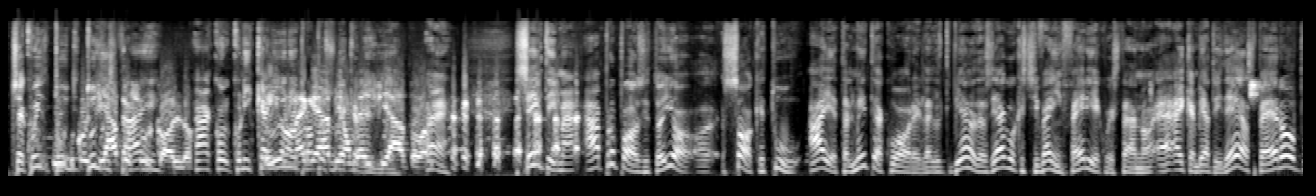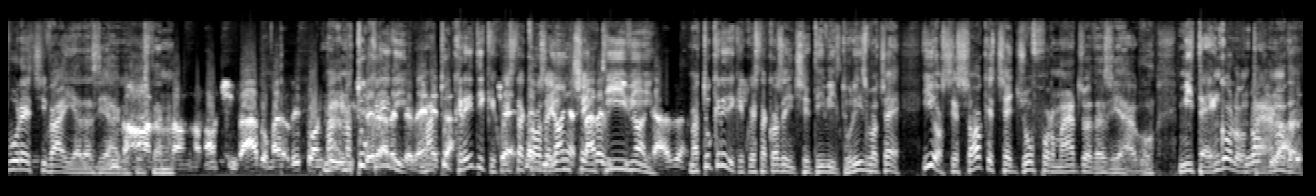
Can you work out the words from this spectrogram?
cioè, qui- tu, col tu gli stai. sul collo. Ah, col- con i Io canini non è che abbia un bel fiato. Eh. Senti, ma a proposito, io eh, so che tu hai talmente a cuore l'altipiano ad Asiago che ci vai in ferie quest'anno. Eh, Hai cambiato idea, spero, oppure ci vai ad Asiago No, quest'anno? no, no, no, ci vado, ma l'ho detto anche Ma, ma tu credi, ma tu credi che Cioè, questa beh, cosa incentivi? Ma tu credi che questa cosa incentivi il turismo? Cioè, io se so che c'è Gio Formaggio ad Asiago, mi tengo lontano, da,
